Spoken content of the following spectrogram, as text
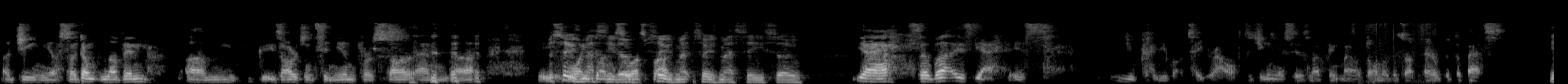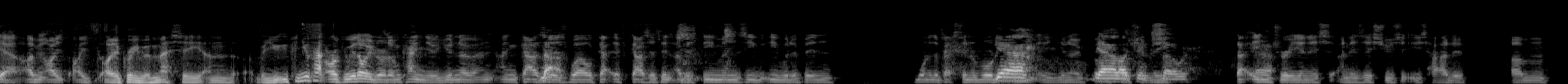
a genius. I don't love him. Um, he's Argentinian for a start, and uh, But so's what he done Messi though. us, but- So's, Me- so's Messi. So yeah. So, but it's yeah, it's you you got to take your hat off to geniuses, and I think Maradona was up there with the best. Yeah, I mean, I, I, I agree with Messi, and but you you, can, you can't argue with either of them, can you? You know, and, and Gaza No. as well. If Gaza didn't have his demons, he he would have been one of the best in the world. Yeah. he? You know, Yeah, I think so. that Yeah. injury and his and his issues that he's had have um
